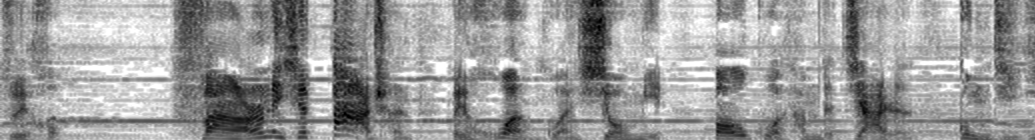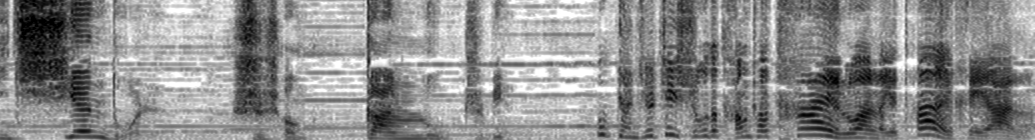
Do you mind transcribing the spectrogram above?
最后反而那些大臣被宦官消灭。包括他们的家人，共计一千多人，史称甘露之变。我感觉这时候的唐朝太乱了，也太黑暗了。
